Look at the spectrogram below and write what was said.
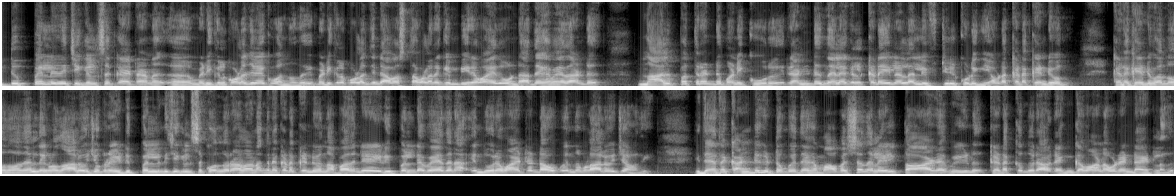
ഇടുപ്പല്ലിന് ചികിത്സക്കായിട്ടാണ് മെഡിക്കൽ കോളേജിലേക്ക് വന്നത്. മെഡിക്കൽ കോളേജിന്റെ അവസ്ഥ വളരെ ഗംഭീരമായതുകൊണ്ട് അദ്ദേഹം ഏതാണ്ട് നാൽപ്പത്തിരണ്ട് മണിക്കൂർ രണ്ട് നിലകൾക്കിടയിലുള്ള ലിഫ്റ്റിൽ കുടുങ്ങി അവിടെ കിടക്കേണ്ടി വന്നു. കിടക്കേണ്ടി വന്നു എന്ന് പറഞ്ഞാൽ നിങ്ങളൊന്ന് ആലോചിച്ച് നോക്കണം. ഇടുപ്പലിന് ചികിത്സക്ക് വന്ന ഒരാളാണ് അങ്ങനെ കിടക്കേണ്ടി വന്നത്. അപ്പോൾ അതിന്റെ ഇടുപ്പലിന്റെ വേദന എന്തോരമായിട്ടുണ്ടാവും എന്ന് നമ്മൾ ആലോചിച്ചാൽ മതി. ഇദ്ദേഹത്തെ കണ്ടു കിട്ടുമ്പോൾ ഇദ്ദേഹം അവശ നിലയിൽ താഴെ വീണ് കിടക്കുന്ന ഒരു രംഗമാണ് അവിടെ ഉണ്ടായിട്ടുള്ളത്.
